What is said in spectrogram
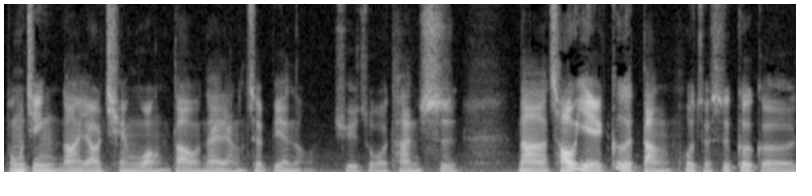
东京，那要前往到奈良这边哦去做探视。那朝野各党或者是各个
